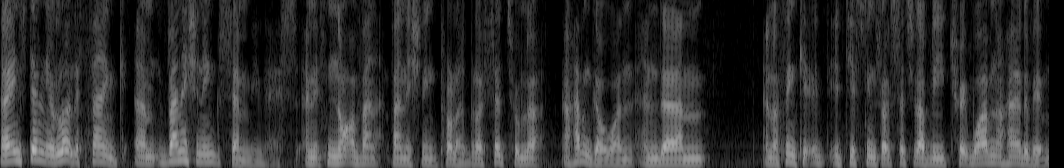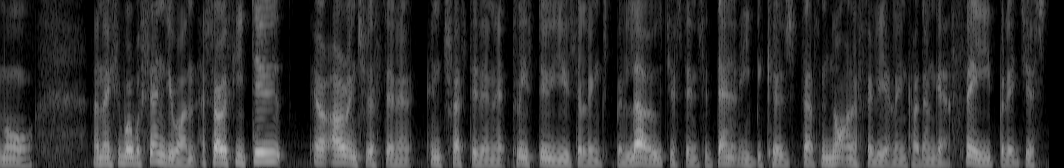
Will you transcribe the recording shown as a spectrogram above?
Uh, incidentally, I'd like to thank um, Vanishing Inc sent me this, and it's not a Van Vanishing Inc product, but I said to him, look, I haven't got one, and um, and I think it, it just seems like such a lovely trick. Why haven't I heard of it more? And they said, well, we'll send you one. So if you do are interested in it, interested in it, please do use the links below, just incidentally, because that's not an affiliate link. I don't get a fee, but it just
